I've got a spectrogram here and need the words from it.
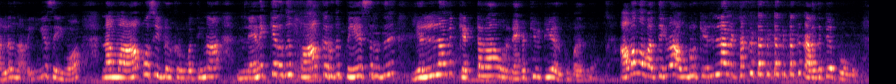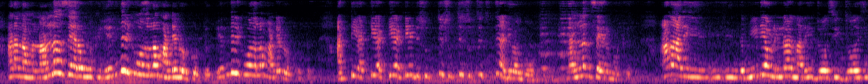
நல்லது நிறைய செய்வோம். நம்ம ஆப்போசிட்ல இருக்கிறவங்க பார்த்தீங்கன்னா நினைக்கிறது பார்க்கறது பேசுறது எல்லாமே கெட்டதா ஒரு நெகட்டிவிட்டியாக இருக்கும் பாருங்க. அவங்க பார்த்தீங்கன்னா அவங்களுக்கு எல்லாமே டக்கு டக்கு டக்கு டக்கு நடந்துட்டே போகும். ஆனால் நம்ம நல்லது செய்கிறவங்களுக்கு எந்திரிக்கும் போதெல்லாம் மண்டையில் ஒரு கொட்டு. எந்திரிக்கும் போதெல்லாம் மண்டையில் ஒரு கொட்டு. அட்டி அட்டி அட்டி அட்டி அட்டி சுத்தி சுத்தி சுத்தி சுத்தி அடி வாங்குவோம். நல்லது செய்யறவங்களுக்கு. ஆனா அது இது இந்த மீடியாவுல எல்லாம் நிறைய ஜோசி ஜோசி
